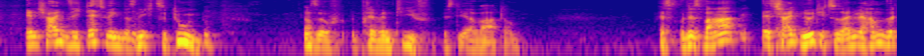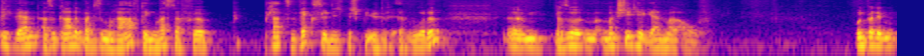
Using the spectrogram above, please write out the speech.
entscheiden sich deswegen, das nicht zu tun. Also präventiv ist die Erwartung. Es, und es war, es scheint nötig zu sein. Wir haben wirklich während, also gerade bei diesem Rafting, was da für Platz wechselig gespielt wurde, ähm, also man steht hier gern mal auf. Und bei dem,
